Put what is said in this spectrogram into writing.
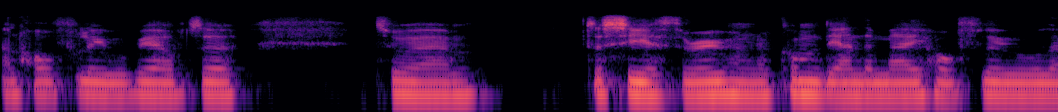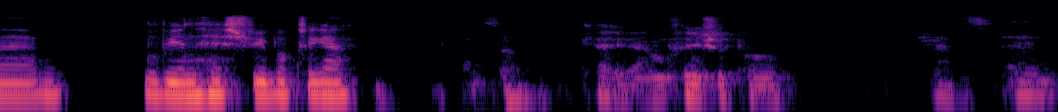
and hopefully we'll be able to to um to see it through. And come the end of May, hopefully we'll um, we'll be in the history books again. Okay, I'm finished with Paul. Trent, um,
